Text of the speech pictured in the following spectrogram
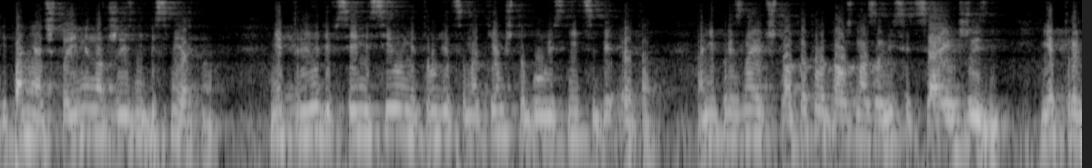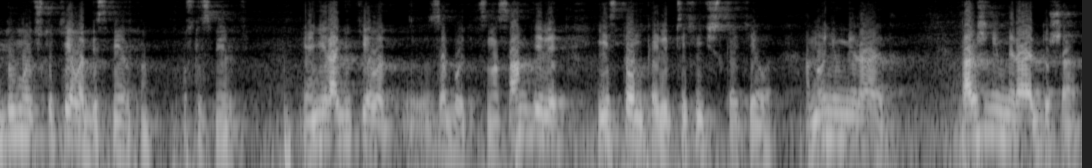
и понять, что именно в жизни бессмертно. Некоторые люди всеми силами трудятся над тем, чтобы уяснить себе это. Они признают, что от этого должна зависеть вся их жизнь. Некоторые думают, что тело бессмертно после смерти. И они ради тела заботятся. На самом деле есть тонкое или психическое тело. Оно не умирает. Также не умирает душа.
